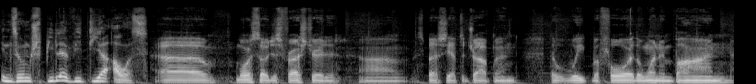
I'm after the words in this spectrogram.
in so einem Spieler wie dir aus? Uh, more so just frustrated, um, especially after dropping the week before, the one in Bonn,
